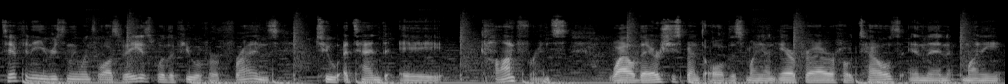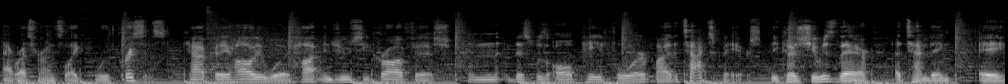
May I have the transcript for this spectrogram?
Tiffany recently went to Las Vegas with a few of her friends to attend a conference while there, she spent all of this money on airfare, hotels, and then money at restaurants like Ruth Chris's, Cafe Hollywood, Hot and Juicy Crawfish. And this was all paid for by the taxpayers because she was there attending a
